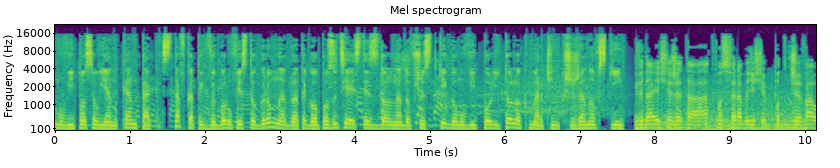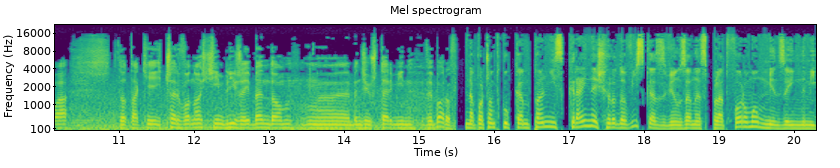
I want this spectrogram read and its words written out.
Mówi poseł Jan Kantak. Stawka tych wyborów jest ogromna, dlatego opozycja jest zdolna do wszystkiego, mówi politolog Marcin Krzyżanowski. Wydaje się, że ta atmosfera będzie się podgrzewała do takiej czerwoności, im bliżej będą, yy, będzie już termin wyborów. Na początku kampanii skrajne środowiska związane z Platformą, m.in.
